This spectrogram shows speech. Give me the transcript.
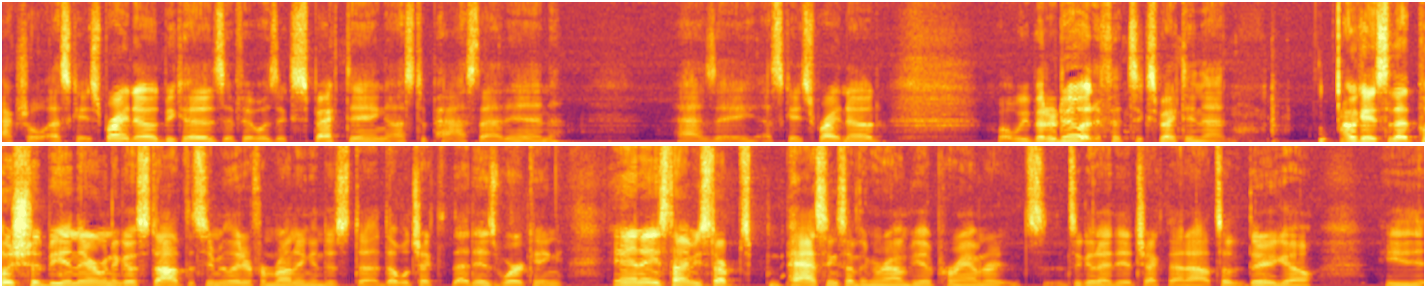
actual SK sprite node because if it was expecting us to pass that in as a SK sprite node, well, we better do it if it's expecting that. Okay, so that push should be in there. I'm going to go stop the simulator from running and just uh, double check that that is working. And anytime you start passing something around via parameter, it's, it's a good idea to check that out. So there you go. He,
